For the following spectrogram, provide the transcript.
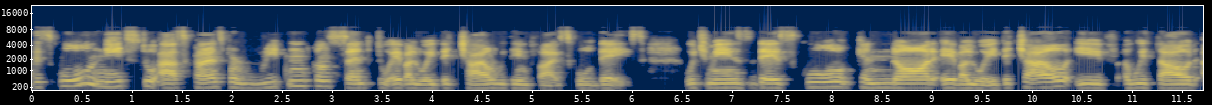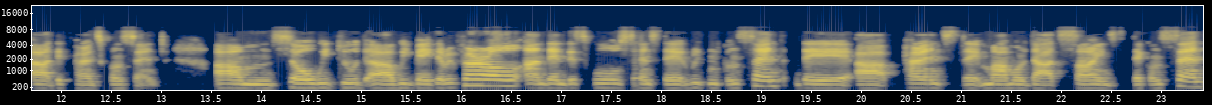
the school needs to ask parents for written consent to evaluate the child within five school days, which means the school cannot evaluate the child if without uh, the parents' consent. Um, so we do, uh, we make the referral and then the school sends the written consent. The uh, parents, the mom or dad signs the consent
